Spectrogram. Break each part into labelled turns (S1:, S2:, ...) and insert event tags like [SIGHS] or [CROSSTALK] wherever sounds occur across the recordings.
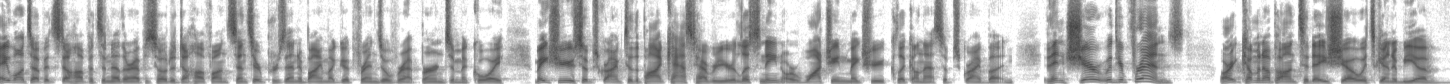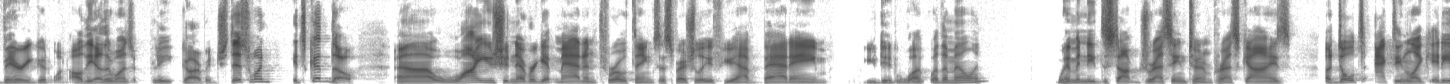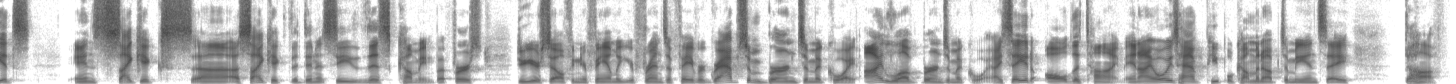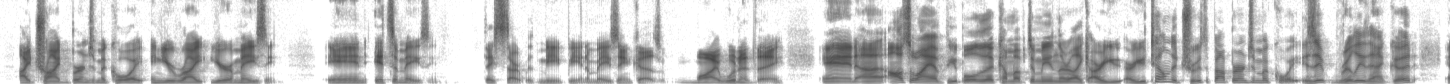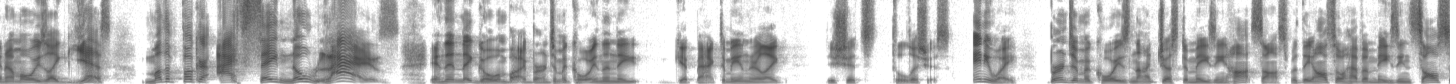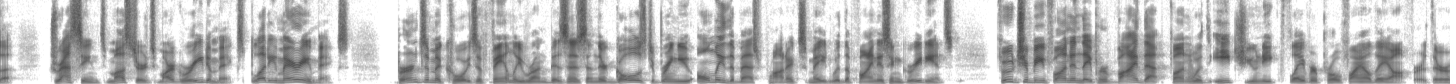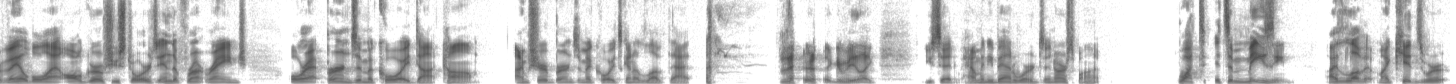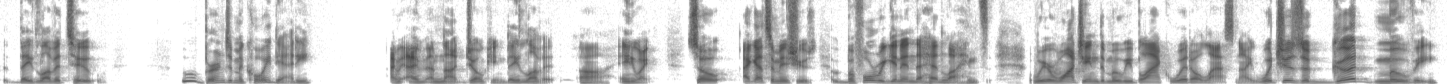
S1: Hey, what's up? It's DeHuff. It's another episode of DeHuff Uncensored presented by my good friends over at Burns and McCoy. Make sure you subscribe to the podcast, however you're listening or watching. Make sure you click on that subscribe button and then share it with your friends. All right, coming up on today's show, it's going to be a very good one. All the other ones are complete garbage. This one, it's good though. Uh, why you should never get mad and throw things, especially if you have bad aim. You did what with a melon? Women need to stop dressing to impress guys. Adults acting like idiots and psychics, uh, a psychic that didn't see this coming. But first, do yourself and your family, your friends a favor. Grab some Burns and McCoy. I love Burns and McCoy. I say it all the time, and I always have people coming up to me and say, "Duff, I tried Burns and McCoy, and you're right, you're amazing, and it's amazing." They start with me being amazing because why wouldn't they? And uh, also, I have people that come up to me and they're like, "Are you are you telling the truth about Burns and McCoy? Is it really that good?" And I'm always like, "Yes, motherfucker, I say no lies." And then they go and buy Burns and McCoy, and then they get back to me and they're like, "This shit's delicious." Anyway, Burns and McCoy is not just amazing hot sauce, but they also have amazing salsa, dressings, mustards, margarita mix, Bloody Mary mix. Burns and McCoy is a family run business, and their goal is to bring you only the best products made with the finest ingredients. Food should be fun, and they provide that fun with each unique flavor profile they offer. They're available at all grocery stores in the front range or at burnsandmccoy.com. I'm sure Burns and McCoy is going to love that. [LAUGHS] They're going to be like, You said, how many bad words in our spot? What? It's amazing. I love it. My kids were, they love it too. Ooh, Burns and McCoy, daddy. I I'm not joking. They love it. Uh, anyway, so I got some issues. Before we get into headlines, [LAUGHS] we were watching the movie Black Widow last night, which is a good movie.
